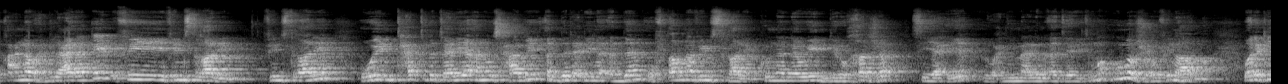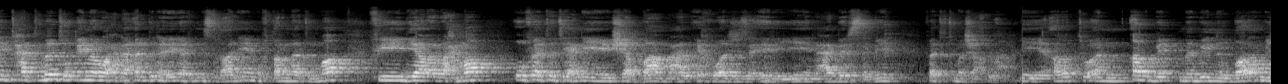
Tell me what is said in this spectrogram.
وقعنا واحد العراقيل في في مستغانم في مستغانم وين تحتمت عليا أنا وصحابي اذن علينا الاذان وفطرنا في مستغانم كنا ناويين نديروا خرجة سياحية لواحد المعلم اثري تما ونرجعوا في نهارنا. ولكن تحتمت وقينا روحنا أذن علينا في مستغالين وفطرنا تما في ديار الرحمة وفاتت يعني شابة مع الإخوة الجزائريين عابر سبيل. فاتت ما شاء الله أردت أن اربط ما بين البرامج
